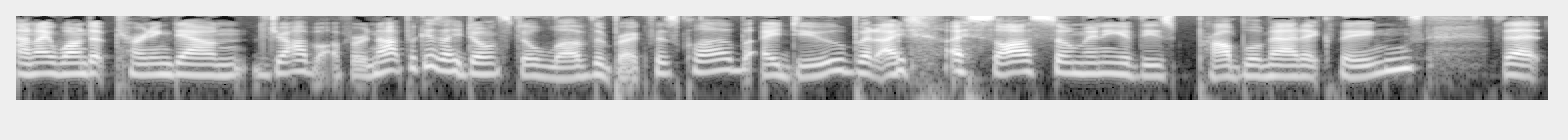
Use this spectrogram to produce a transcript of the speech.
and I wound up turning down the job offer. Not because I don't still love the Breakfast Club, I do, but I I saw so many of these problematic things that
